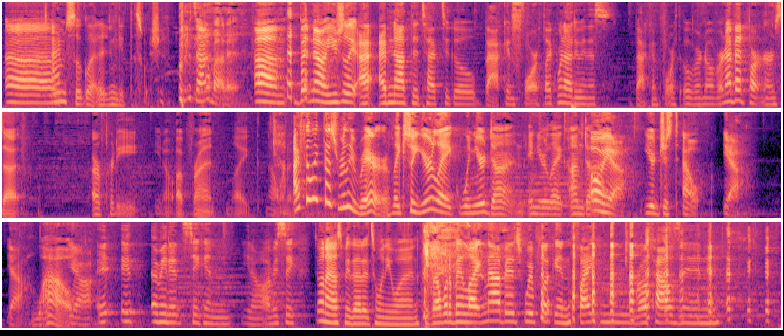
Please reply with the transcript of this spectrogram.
Um, I'm so glad I didn't get this question. we can talk about it. Um, but no, usually I, I'm not the type to go back and forth. Like we're not doing this back and forth over and over. And I've had partners that are pretty, you know, upfront. Like, not. I feel like that's really rare. Like, so you're like, when you're done and you're like, I'm done. oh yeah, You're just out. yeah, yeah. Wow. Yeah, it, it. I mean, it's taken. You know, obviously, don't ask me that at 21 because I would have been like, "Nah, bitch, we're fucking fighting, roughhousing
